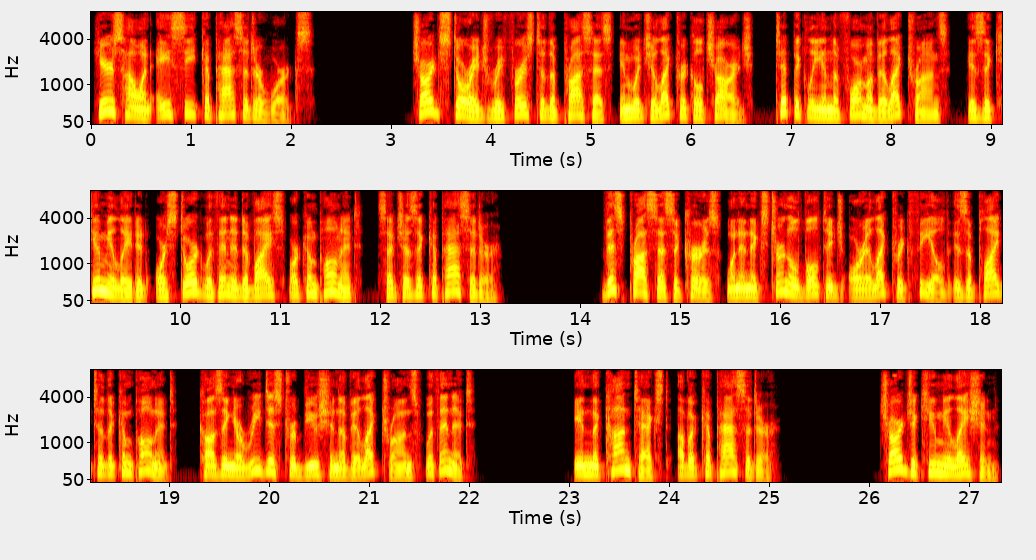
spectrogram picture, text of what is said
Here's how an AC capacitor works. Charge storage refers to the process in which electrical charge, typically in the form of electrons, is accumulated or stored within a device or component, such as a capacitor. This process occurs when an external voltage or electric field is applied to the component, causing a redistribution of electrons within it. In the context of a capacitor, charge accumulation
